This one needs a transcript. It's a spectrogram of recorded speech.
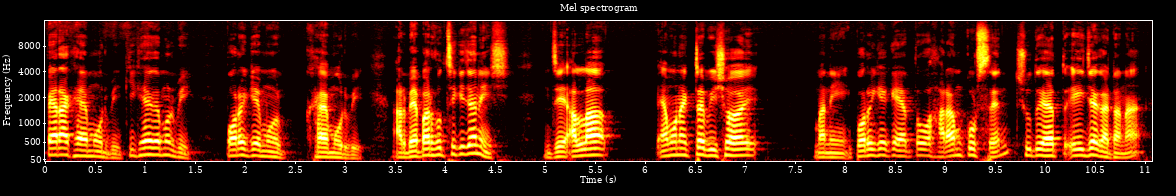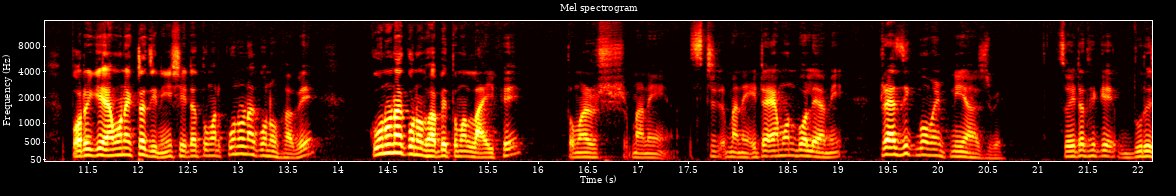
প্যারা খায় মরবি। কি খেয়ে মরবি? পরকিয়া মর, খায় মরবি। আর ব্যাপার হচ্ছে কি জানিস? যে আল্লাহ এমন একটা বিষয় মানে পরকীয়াকে এত হারাম করছেন, শুধু এত, এই জায়গাটা না, পরকীয়া এমন একটা জিনিস, এটা তোমার কোনো না কোনোভাবে, কোনো না কোনোভাবে তোমার লাইফে তোমার মানে মানে এটা এমন বলে আমি ট্র্যাজিক মোমেন্ট নিয়ে আসবে। সো এটা থেকে দূরে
